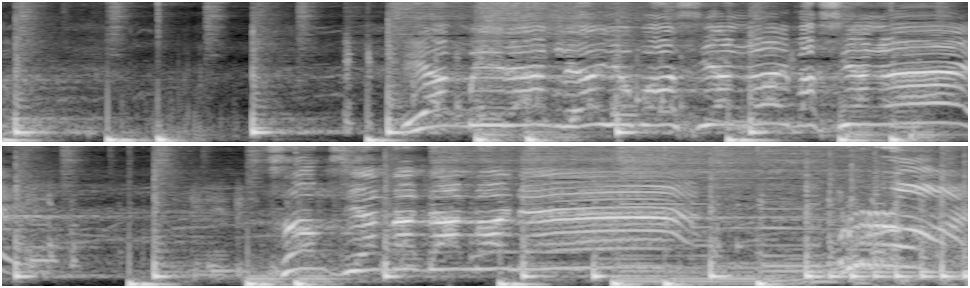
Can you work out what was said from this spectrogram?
ม ยังมีแรงเหลืออยู่บ่เสียงเอ้ยบักเสียงเอ้ยส่งเสียงดังๆหน่อยแน่ร้อย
